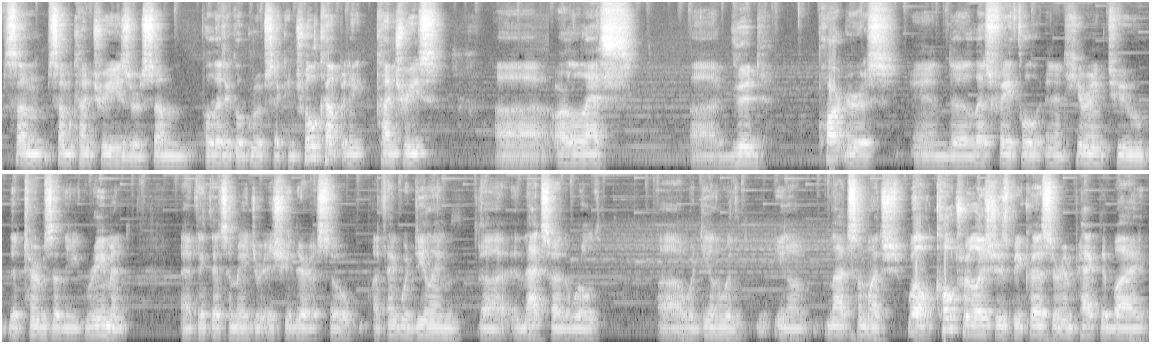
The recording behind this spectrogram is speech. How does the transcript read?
some some countries or some political groups that control company countries uh, are less uh, good partners and uh, less faithful in adhering to the terms of the agreement. I think that's a major issue there. So I think we're dealing uh, in that side of the world. We're dealing with, you know, not so much well cultural issues because they're impacted by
